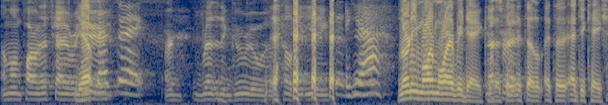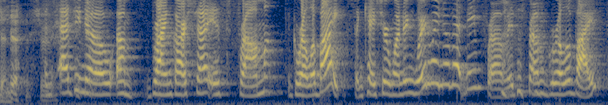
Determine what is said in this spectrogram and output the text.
I'm on par with this guy over Yep. here, That's right. Our resident guru of healthy eating. Yeah. Learning more and more every day because That's it's, a, it's a it's an education. yeah, that's right. And as you know, um, Brian Garcia is from Grilla Bites. In case you're wondering, where do I know that name from? It's from Grilla Bites.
